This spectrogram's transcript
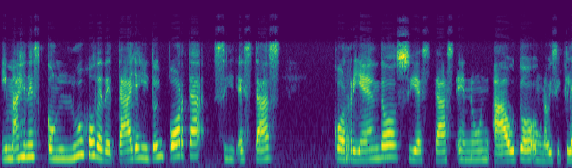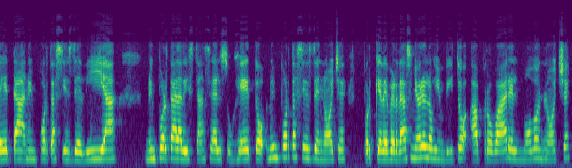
imágenes con lujo de detalles y no importa si estás corriendo, si estás en un auto, en una bicicleta, no importa si es de día, no importa la distancia del sujeto, no importa si es de noche, porque de verdad, señores, los invito a probar el modo noche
